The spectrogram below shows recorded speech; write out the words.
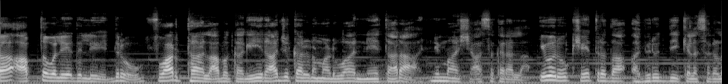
ಆಪ್ತ ವಲಯದಲ್ಲಿ ಇದ್ರೂ ಸ್ವಾರ್ಥ ಲಾಭಕ್ಕಾಗಿ ರಾಜಕಾರಣ ಮಾಡುವ ನೇತಾರ ನಿಮ್ಮ ಶಾಸಕರಲ್ಲ. ಇವರು ಕ್ಷೇತ್ರದ ಅಭಿವೃದ್ಧಿ ಕೆಲಸಗಳ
